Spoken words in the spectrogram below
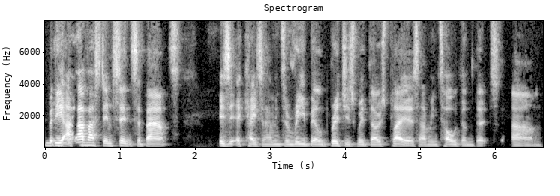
but yeah, I have asked him since about is it a case of having to rebuild bridges with those players, having told them that um,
